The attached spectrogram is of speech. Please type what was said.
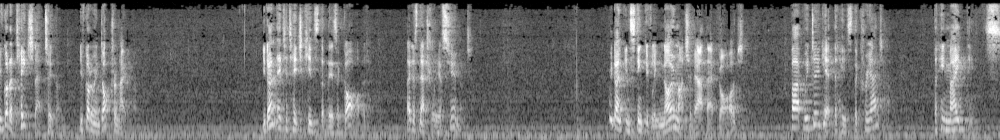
You've got to teach that to them, you've got to indoctrinate them. You don't need to teach kids that there's a God, they just naturally assume it. We don't instinctively know much about that God, but we do get that He's the Creator, that He made things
